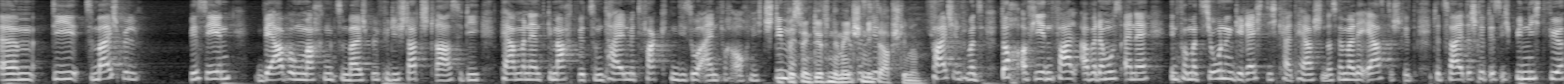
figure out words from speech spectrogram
ähm, die zum Beispiel wir sehen Werbung machen, zum Beispiel für die Stadtstraße, die permanent gemacht wird, zum Teil mit Fakten, die so einfach auch nicht stimmen. Deswegen dürfen die Menschen nicht abstimmen. Falsche Informationen. Doch, auf jeden Fall. Aber da muss eine Informationengerechtigkeit herrschen. Das wäre mal der erste Schritt. Der zweite Schritt ist, ich bin nicht für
